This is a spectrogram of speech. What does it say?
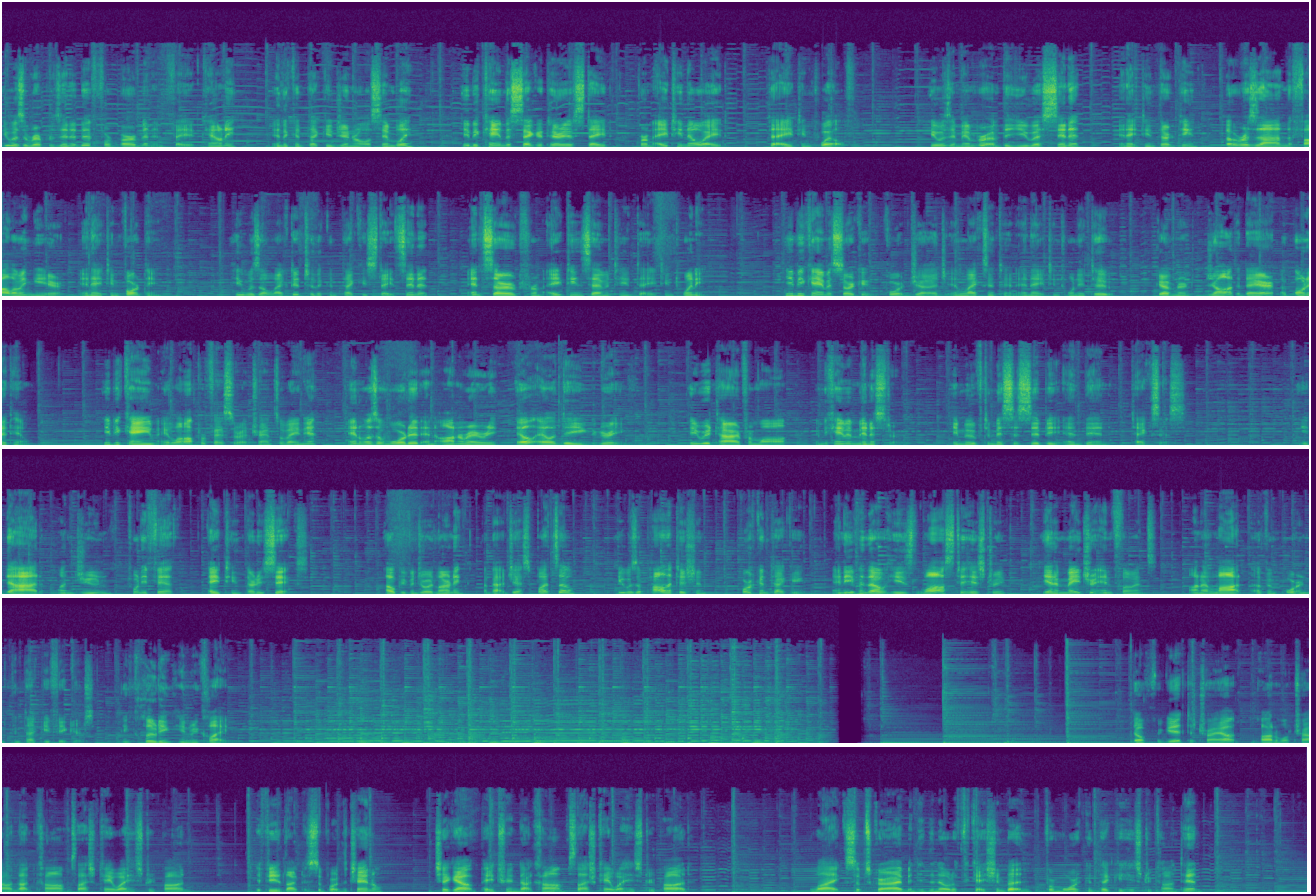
He was a representative for Bourbon and Fayette County in the Kentucky General Assembly. He became the Secretary of State from 1808 to 1812. He was a member of the U.S. Senate in 1813, but resigned the following year in 1814. He was elected to the Kentucky State Senate and served from 1817 to 1820. He became a circuit court judge in Lexington in 1822. Governor John Adair appointed him. He became a law professor at Transylvania and was awarded an honorary LLD degree. He retired from law and became a minister. He moved to Mississippi and then Texas. He died on June 25, 1836. I hope you've enjoyed learning about Jess Bledsoe. He was a politician for Kentucky, and even though he is lost to history, he had a major influence on a lot of important Kentucky figures, including Henry Clay. Don't forget to try out audibletrial.com slash kyhistorypod. If you'd like to support the channel, check out patreon.com slash kyhistorypod. Like, subscribe, and hit the notification button for more Kentucky history content.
